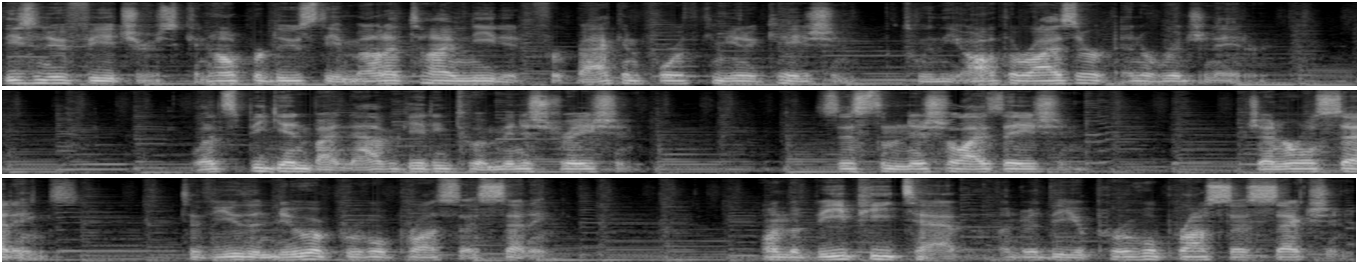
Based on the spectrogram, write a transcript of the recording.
These new features can help reduce the amount of time needed for back and forth communication between the authorizer and originator. Let's begin by navigating to Administration, System Initialization, General Settings to view the new approval process setting. On the BP tab under the Approval Process section,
